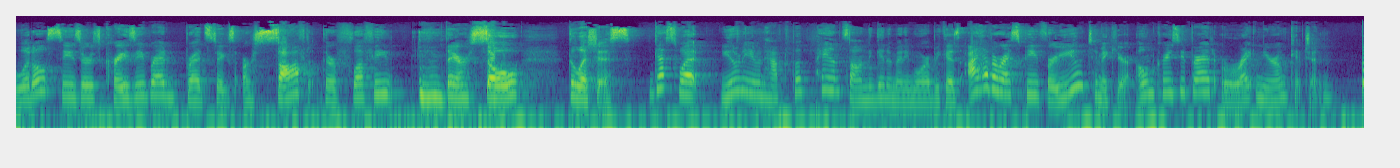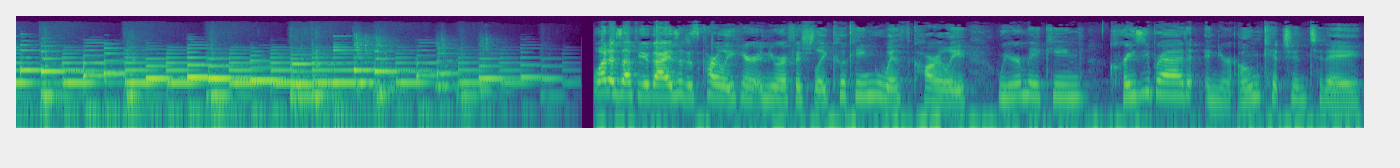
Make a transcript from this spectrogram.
Little Caesars Crazy Bread breadsticks are soft, they're fluffy, they're so delicious. Guess what? You don't even have to put pants on to get them anymore because I have a recipe for you to make your own crazy bread right in your own kitchen. What is up, you guys? It is Karli here, and you're officially cooking with Karli. We are making crazy bread in your own kitchen today,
